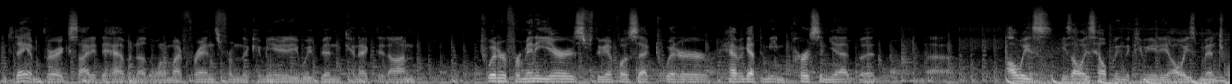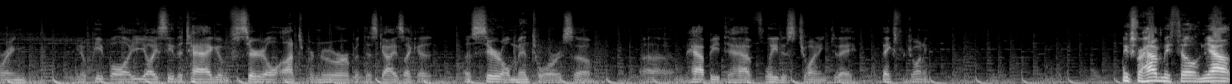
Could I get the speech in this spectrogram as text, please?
And today I'm very excited to have another one of my friends from the community. We've been connected on Twitter for many years through InfoSec Twitter. Haven't got to meet in person yet, but uh, always he's always helping the community, always mentoring. You know, people you always see the tag of serial entrepreneur, but this guy's like a, a serial mentor. So uh, I'm happy to have Fletus joining today. Thanks for joining. Thanks for having me, Phil. Yeah,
